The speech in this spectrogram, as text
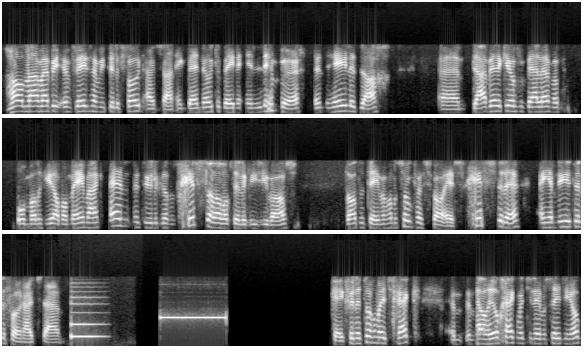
Han, waarom heb je een vredesnaam je telefoon uitstaan? Ik ben notabene in Limburg een hele dag. Uh, daar wil ik je over bellen, want om wat ik hier allemaal meemaak. En natuurlijk dat het gisteren al op televisie was. Wat het thema van het Songfestival is. Gisteren. En je hebt nu je telefoon uitstaan. Oké, ik vind het toch een beetje gek. Uh, wel heel gek, want je neemt nog steeds niet op.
